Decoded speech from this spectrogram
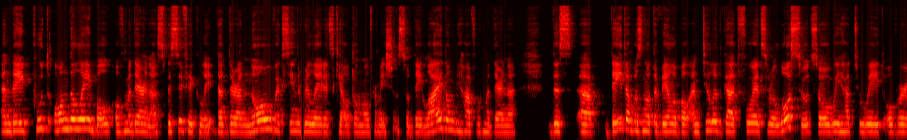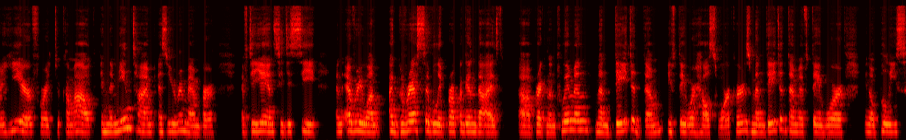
and they put on the label of moderna specifically that there are no vaccine related skeletal malformations. So they lied on behalf of moderna. This uh, data was not available until it got FOIA through a lawsuit so we had to wait over a year for it to come out. In the meantime as you remember FDA and CDC and everyone aggressively propagandized uh, pregnant women, mandated them if they were health workers, mandated them if they were, you know, police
